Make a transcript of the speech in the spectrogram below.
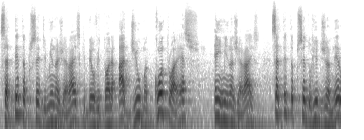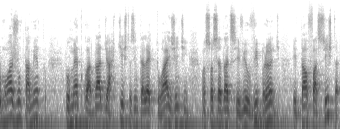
70% de Minas Gerais, que deu vitória a Dilma contra o Aécio em Minas Gerais. 70% do Rio de Janeiro, o maior ajuntamento por metro quadrado de artistas intelectuais, gente, uma sociedade civil vibrante e tal, fascista.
